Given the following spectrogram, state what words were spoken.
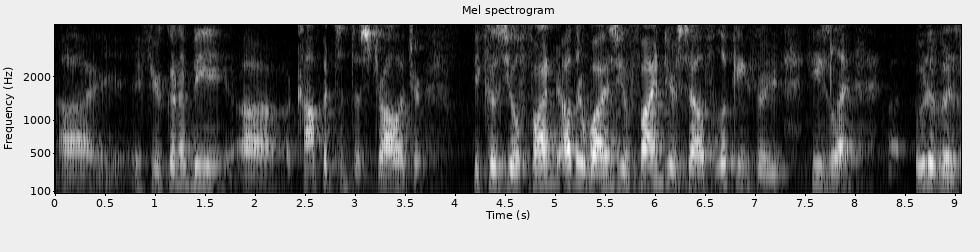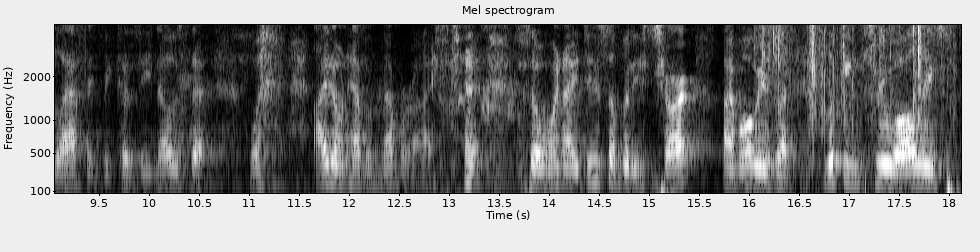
Uh, if you're going to be uh, a competent astrologer, because you'll find, otherwise, you'll find yourself looking through. He's like, Uddhava is laughing because he knows that I don't have them memorized. so when I do somebody's chart, I'm always like looking through all these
